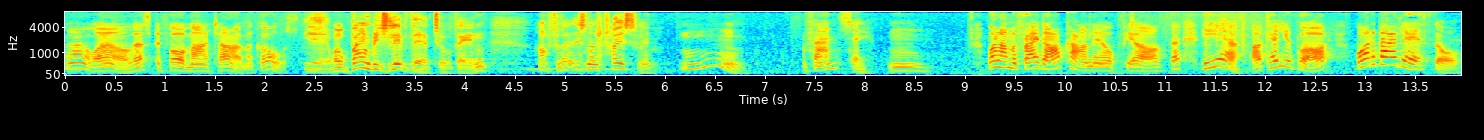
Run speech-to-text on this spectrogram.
Oh, well, that's before my time, of course. Yeah, well, Bainbridge lived there till then. After that, there's no trace of him. Mm. Fancy. Mm. Well, I'm afraid I can't help you, Arthur. Here, I'll tell you what. What about Ethel?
